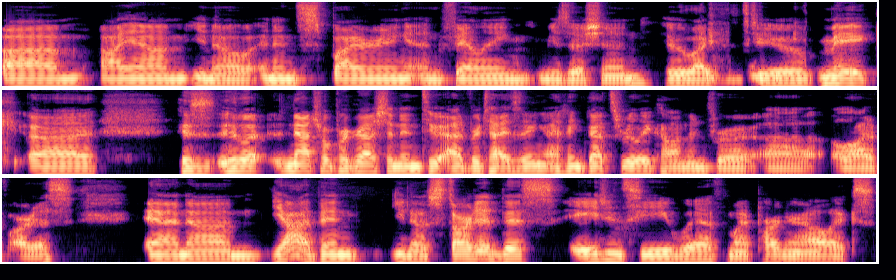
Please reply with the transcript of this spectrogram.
Um, I am, you know, an inspiring and failing musician who likes to make uh, his, his, natural progression into advertising. I think that's really common for uh, a lot of artists. And um, yeah, I've been, you know, started this agency with my partner Alex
